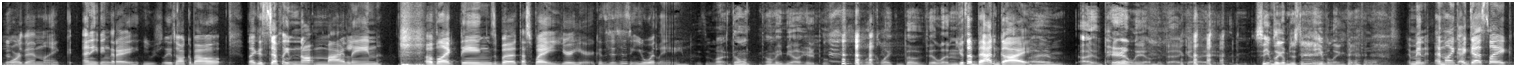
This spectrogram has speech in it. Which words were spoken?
Yeah. More than like anything that I usually talk about. Like it's definitely not my lane of like things, but that's why you're here cuz this is your lane. This is my, don't don't make me out here to look like the villain. You're the bad guy. I'm. I apparently I'm the bad guy. Seems like I'm just enabling people. I mean, and like I guess like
